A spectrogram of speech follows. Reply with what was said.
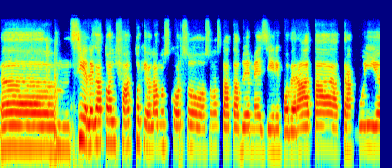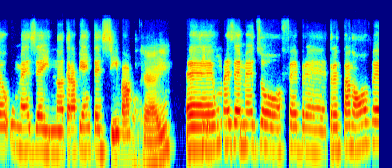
Uh, sì, è legato al fatto che l'anno scorso sono stata due mesi ricoverata, tra cui un mese in terapia intensiva. Ok. Eh, un mese e mezzo febbre 39,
